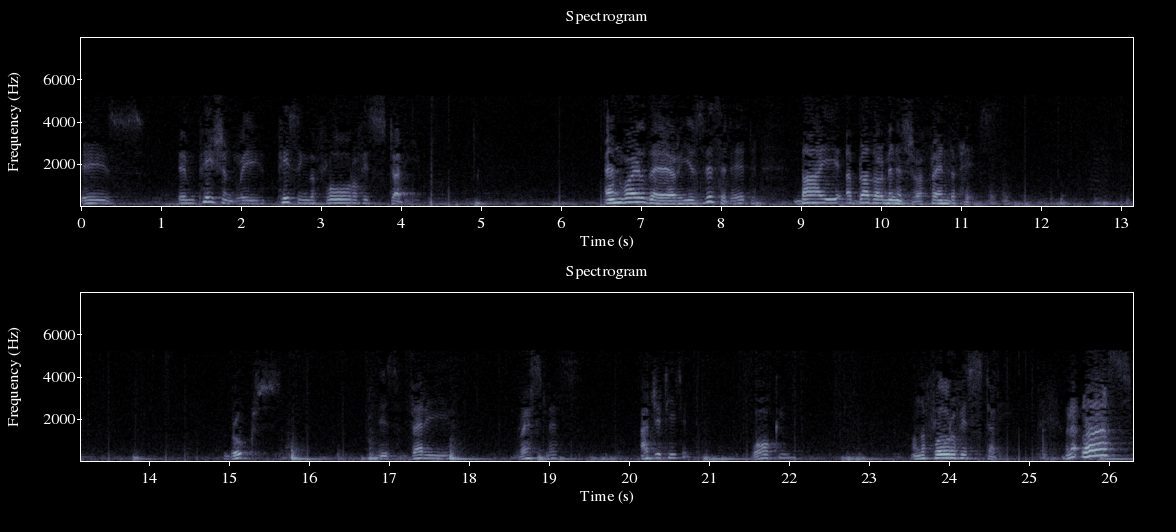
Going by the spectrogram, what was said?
is impatiently pacing the floor of his study. And while there, he is visited by a brother minister, a friend of his. Brooks is very restless, agitated, walking on the floor of his study. When at last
